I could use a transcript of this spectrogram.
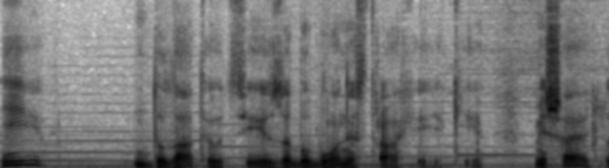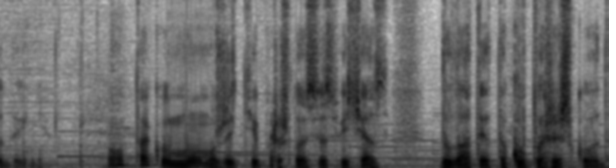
і долати оці забобони, страхи, які мішають людині. От так у моєму житті прийшлося свій час долати таку перешкоду.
